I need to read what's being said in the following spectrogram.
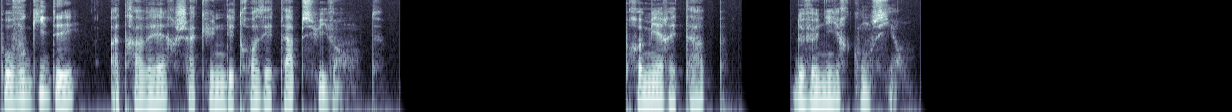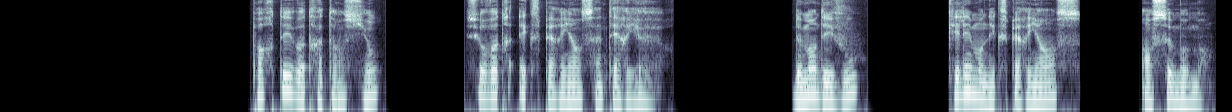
pour vous guider à travers chacune des trois étapes suivantes. Première étape, devenir conscient. Portez votre attention sur votre expérience intérieure. Demandez-vous quelle est mon expérience en ce moment?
